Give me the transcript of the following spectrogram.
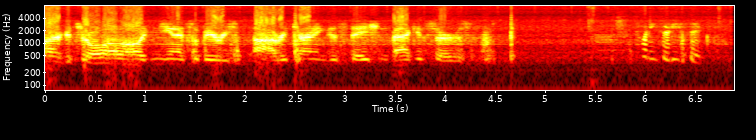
Fire control, all, all units will be re- uh, returning to station back in service. 2036.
